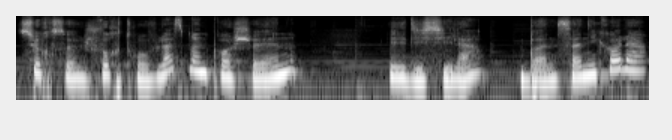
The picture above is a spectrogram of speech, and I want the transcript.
Sur ce, je vous retrouve la semaine prochaine et d'ici là, bonne Saint-Nicolas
